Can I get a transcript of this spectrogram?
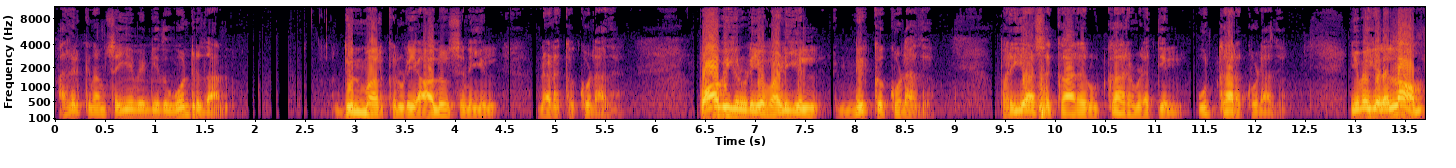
அதற்கு நாம் செய்ய வேண்டியது ஒன்றுதான். துன்மார்க்கனுடைய ஆலோசனையில் நடக்கக்கூடாது. பாவிகளுடைய வழியில் நிற்கக்கூடாது. பரியாசக்காரர் உட்காரும் இடத்தில் உட்காரக்கூடாது. இவைகள் எல்லாம்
